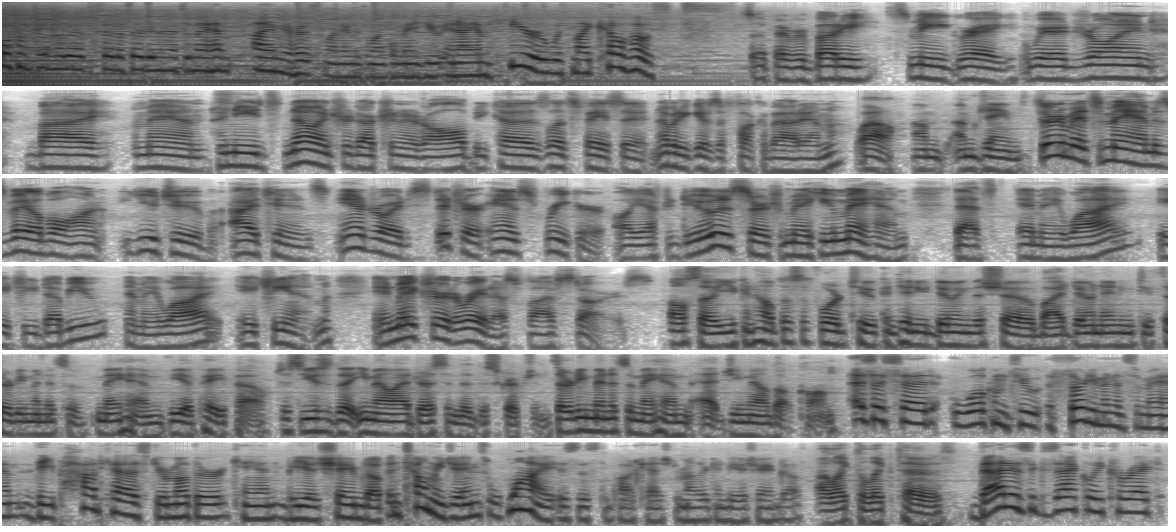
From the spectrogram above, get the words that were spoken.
welcome to another episode of 30 Minutes of Mayhem. I am your host, my name is Michael Mayhew, and I am here with my co-hosts. What's up, everybody? It's me, Greg. We're joined by a man who needs no introduction at all because, let's face it, nobody gives a fuck about him. Wow, I'm I'm James. 30 Minutes of Mayhem is available on YouTube, iTunes, Android, Stitcher, and Spreaker. All you have to do is search Mayhew Mayhem. That's M A Y H E W M A Y H E M. And make sure to rate us five stars. Also, you can help us afford to continue doing the show by donating to 30 Minutes of Mayhem via PayPal. Just use the email address in the description. 30 Minutes of Mayhem at gmail.com. As I said, welcome to 30 Minutes of Mayhem, the podcast your mother can be ashamed of. And tell me, James, why is this the podcast your mother can be ashamed of? I like to lick toes. That is exactly correct.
